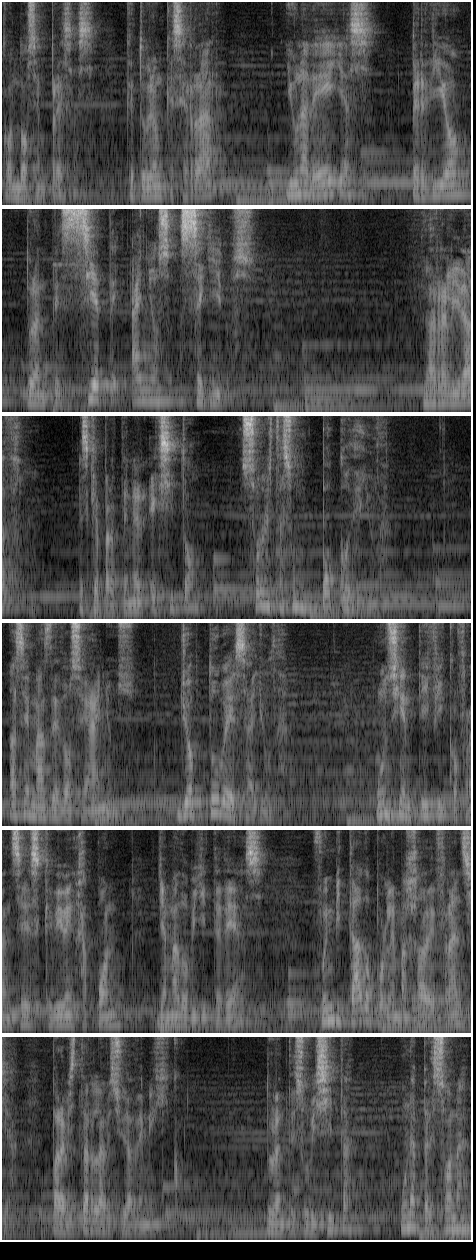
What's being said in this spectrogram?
con dos empresas que tuvieron que cerrar y una de ellas perdió durante siete años seguidos. La realidad es que para tener éxito solo necesitas un poco de ayuda. Hace más de 12 años yo obtuve esa ayuda. Un científico francés que vive en Japón, llamado Brigitte Deas, fue invitado por la Embajada de Francia para visitar la Ciudad de México. Durante su visita, una persona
